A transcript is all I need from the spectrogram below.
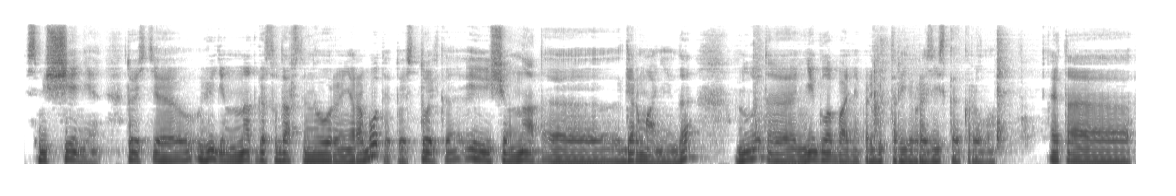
смещение. То есть э, виден надгосударственный уровень работы, то есть только и еще над э, Германией, да, но это не глобальный предиктор евразийское крыло. Это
